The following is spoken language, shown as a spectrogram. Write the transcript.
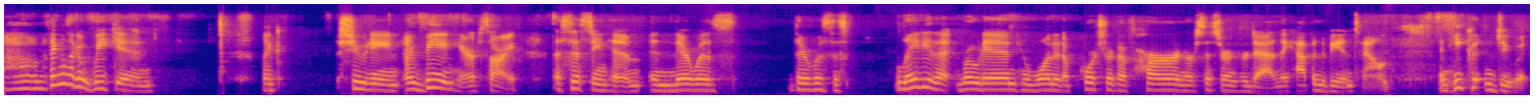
um, I think it was like a weekend, like shooting or being here. Sorry, assisting him, and there was there was this lady that wrote in who wanted a portrait of her and her sister and her dad, and they happened to be in town, and he couldn't do it,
